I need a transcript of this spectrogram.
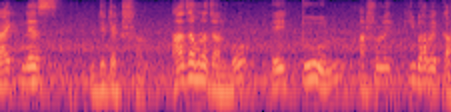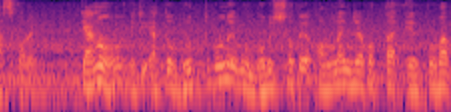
লাইকনেস ডিটেকশন আজ আমরা জানব এই টুল আসলে কীভাবে কাজ করে, কেন এটি এত গুরুত্বপূর্ণ এবং ভবিষ্যতে অনলাইন নিরাপত্তা এর প্রভাব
